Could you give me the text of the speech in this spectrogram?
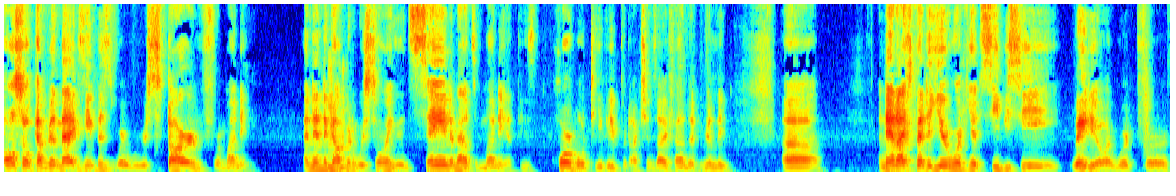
also coming to the magazine business where we were starved for money. And then the mm-hmm. government was throwing insane amounts of money at these horrible TV productions. I found it really. Uh, and then I spent a year working at CBC Radio. I worked for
